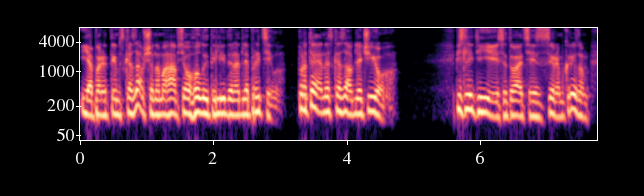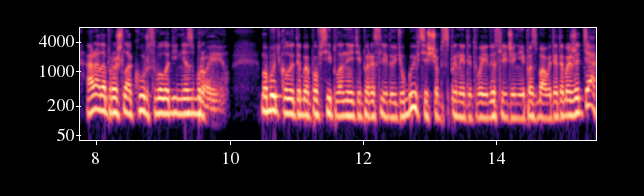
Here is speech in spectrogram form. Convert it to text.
Я перед тим сказав, що намагався оголити лідера для прицілу, проте не сказав для чийого. Після тієї ситуації з сирим кризом Арада пройшла курс володіння зброєю. Мабуть, коли тебе по всій планеті переслідують убивці, щоб спинити твої дослідження і позбавити тебе життя,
